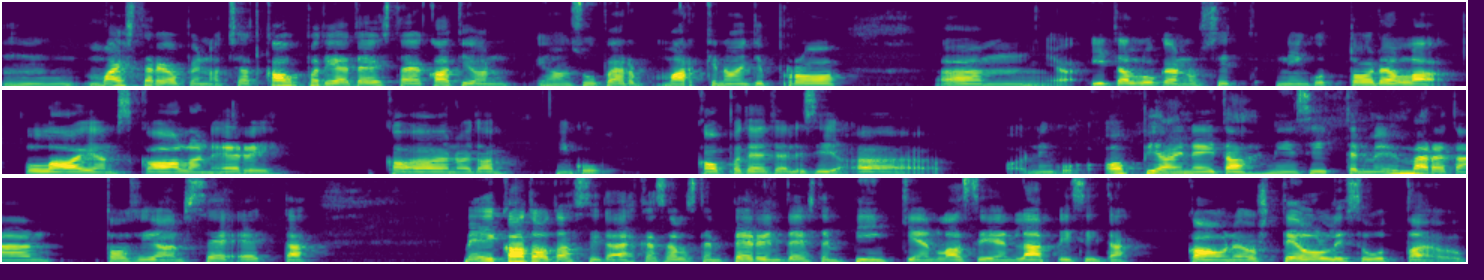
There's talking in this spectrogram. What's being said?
mm, maisteriopinnot sieltä kauppatieteistä ja Kati on ihan supermarkkinointipro ähm, ja itse lukenut sit niin kuin todella laajan skaalan eri ka- noita niin kuin kauppatieteellisiä äh, niin kuin oppiaineita, niin sitten me ymmärretään tosiaan se, että me ei katsota sitä ehkä sellaisten perinteisten pinkkien lasien läpi sitä kauneusteollisuutta,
